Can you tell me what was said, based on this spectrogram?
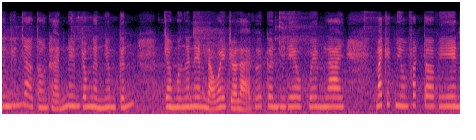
Xin kính chào toàn thể anh em trong ngành nhôm kính. Chào mừng anh em đã quay trở lại với kênh video của em Like Máy cắt nhôm Factor VN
